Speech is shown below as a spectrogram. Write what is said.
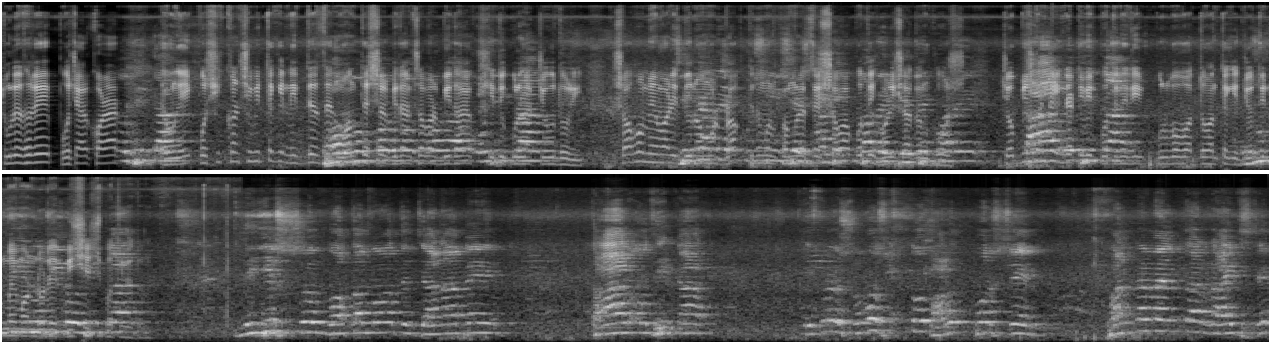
তুলে ধরে প্রচার করার এবং এই প্রশিক্ষণ শিবির থেকে নির্দেশ দেন মন্তেশ্বর বিধানসভার বিধায়ক সিদ্দিকুল্লাহ চৌধুরী সহ মেমারি দু নম্বর ব্লক তৃণমূল কংগ্রেসের সভাপতি হরিসাধন ঘোষ চব্বিশ ঘণ্টা ইন্ডিয়া টিভির প্রতিনিধি পূর্ব বর্ধমান থেকে জ্যোতির্ময় মণ্ডলের বিশেষ প্রতিবেদন। নিজস্ব মতামত জানাবে তার অধিকার। এগুলো সমস্ত ভারতবর্ষের ফান্ডামেন্টাল রাইটসের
